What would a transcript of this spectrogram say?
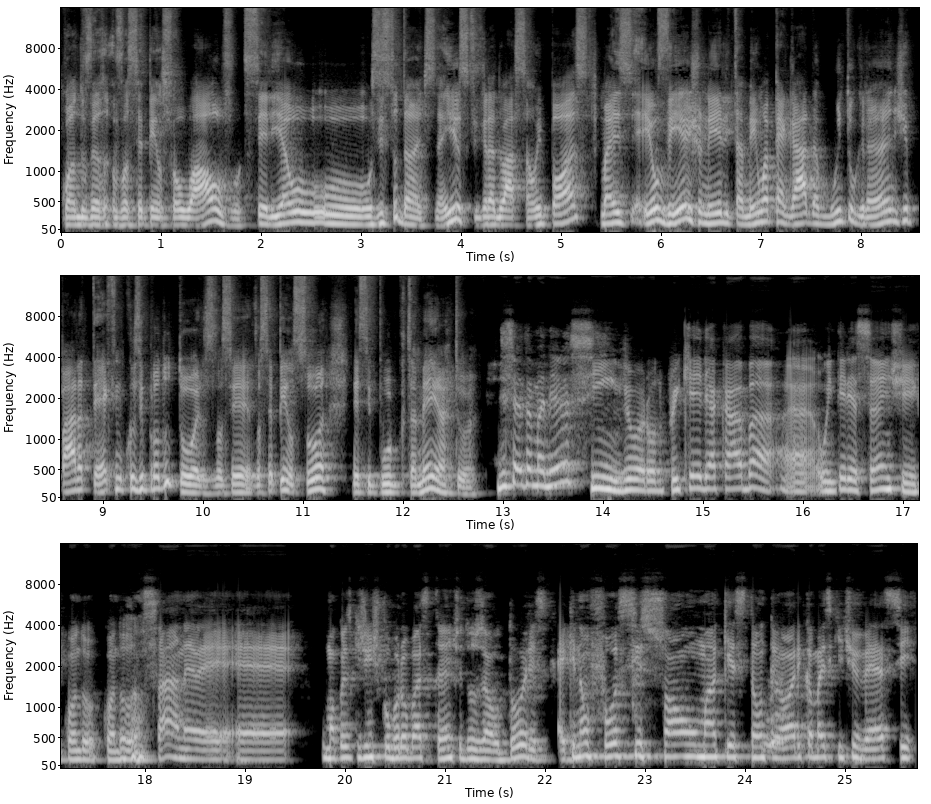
quando você pensou o alvo, seria o, o, os estudantes, né? Isso, de graduação e pós, mas eu vejo nele também uma pegada muito grande para técnicos e produtores. Você, você pensou nesse público também, Arthur? De certa maneira, sim, viu, Haroldo? Porque ele acaba. É, o interessante quando, quando lançar, né, é, é uma coisa que a gente cobrou bastante dos autores é que não fosse só uma questão teórica, mas que tivesse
